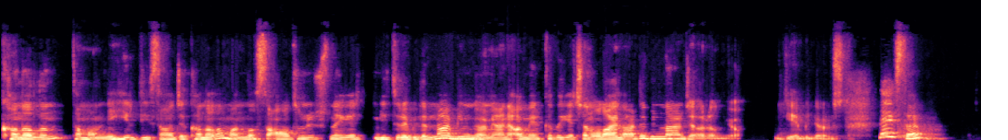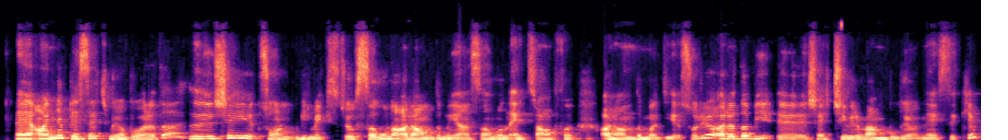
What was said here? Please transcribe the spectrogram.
kanalın tamam nehir değil sadece kanal ama nasıl altını üstüne getirebilirler bilmiyorum. Yani Amerika'da geçen olaylarda günlerce aranıyor diyebiliyoruz. Neyse ee, anne pes etmiyor bu arada. Ee, şeyi sor bilmek istiyor. Sauna arandı mı yani saunanın etrafı arandı mı diye soruyor. Arada bir e, şey çevirmen buluyor neyse ki.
